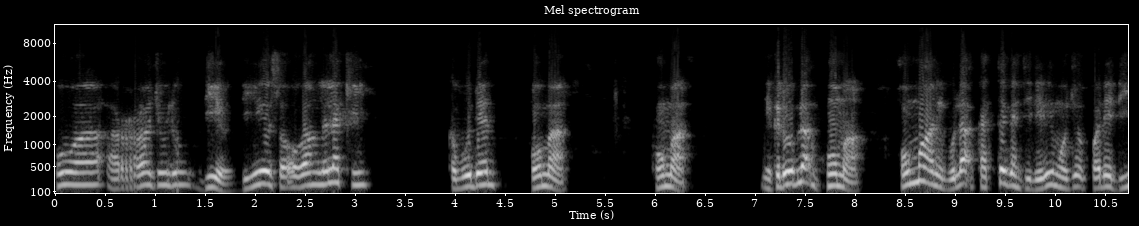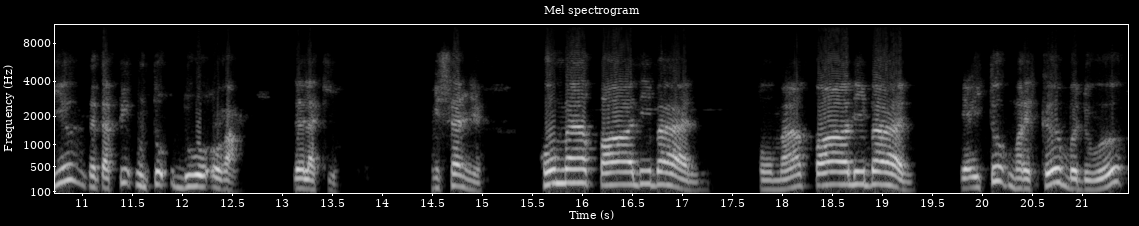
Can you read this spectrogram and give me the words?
huwa ar-rajulu dia. Dia seorang lelaki. Kemudian huma. Huma. Yang kedua pula huma. Huma ni pula kata ganti diri mojuk pada dia tetapi untuk dua orang lelaki. Misalnya huma taliban huma taliban. Iaitu mereka berdua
